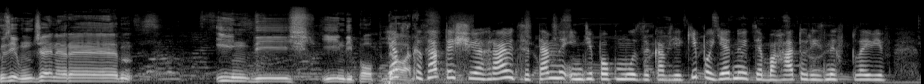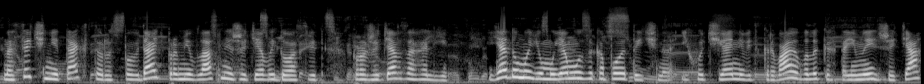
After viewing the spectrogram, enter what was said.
Così un genere інді, інді поп Я б сказав, те, що я граю, це темна інді-поп музика, в якій поєднується багато різних впливів. Насичені тексти розповідають про мій власний життєвий досвід, про життя взагалі. Я думаю, моя музика поетична, і хоч я й не відкриваю великих таємниць життя,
